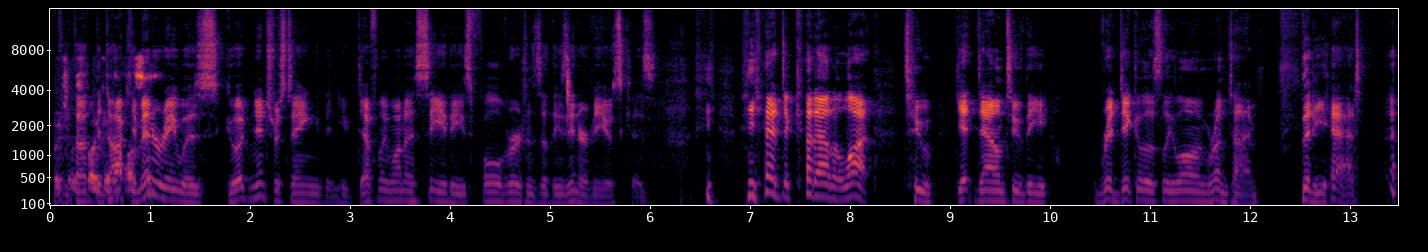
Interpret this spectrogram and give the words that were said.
Which If you thought the fucking awesome. documentary was good and interesting, then you definitely want to see these full versions of these interviews because he, he had to cut out a lot to get down to the ridiculously long runtime that he had.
